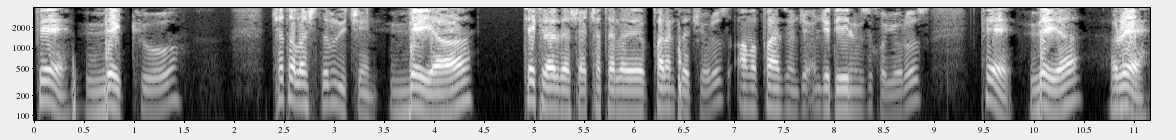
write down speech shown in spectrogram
P ve Q çatalaştığımız için veya tekrar arkadaşlar çatalı parantez açıyoruz ama parantez önce önce değilimizi koyuyoruz. P veya R.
